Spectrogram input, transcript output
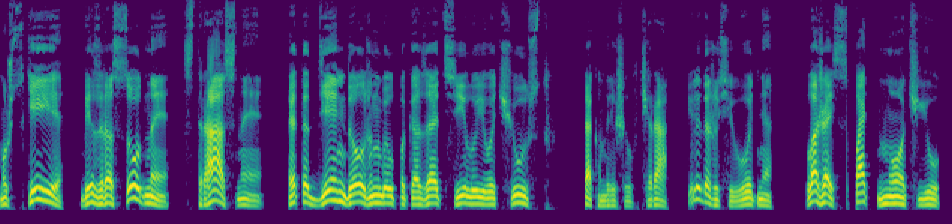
мужские, безрассудные, страстные. Этот день должен был показать силу его чувств, так он решил вчера, или даже сегодня, ложась спать ночью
